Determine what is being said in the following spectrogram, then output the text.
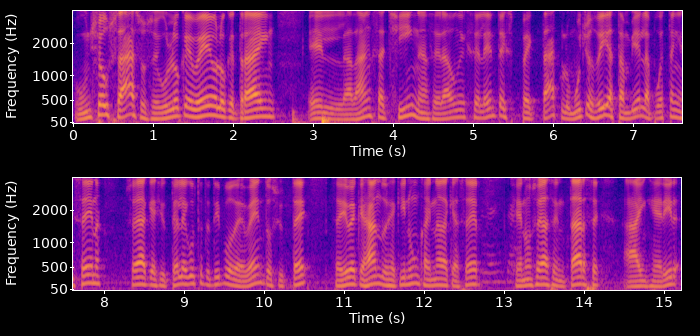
Un showzazo, según lo que veo, lo que traen la danza china será un excelente espectáculo. Muchos días también la puesta en escena O sea que si usted le gusta este tipo de eventos, si usted se vive quejando de que aquí nunca hay nada que hacer, que no sea sentarse a ingerir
